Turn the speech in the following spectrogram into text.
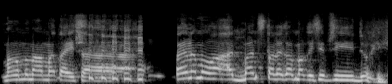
mga mamamatay sa Ano mo, advance talaga mag-isip si Joy.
